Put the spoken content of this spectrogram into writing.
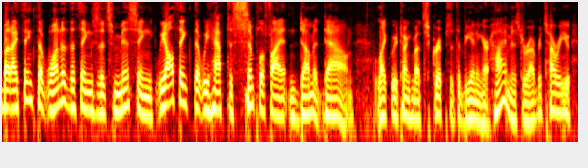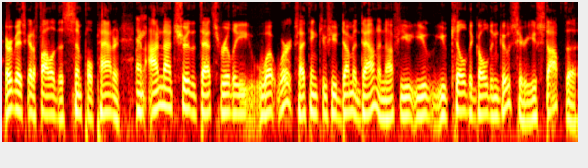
but I think that one of the things that's missing, we all think that we have to simplify it and dumb it down. Like we were talking about scripts at the beginning, or "Hi, Mr. Roberts, how are you?" Everybody's got to follow this simple pattern, and I'm not sure that that's really what works. I think if you dumb it down enough, you you you kill the golden goose here. You stop the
